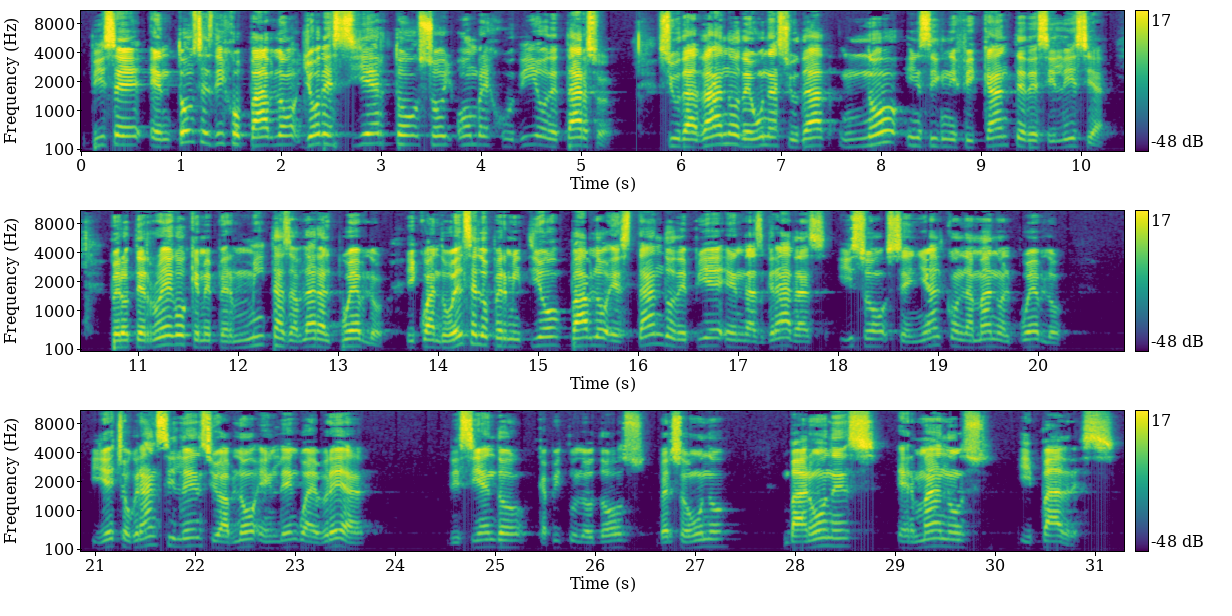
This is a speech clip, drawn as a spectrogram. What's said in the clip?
Dice, entonces dijo Pablo, yo de cierto soy hombre judío de Tarso, ciudadano de una ciudad no insignificante de Cilicia, pero te ruego que me permitas hablar al pueblo. Y cuando él se lo permitió, Pablo, estando de pie en las gradas, hizo señal con la mano al pueblo y hecho gran silencio habló en lengua hebrea, diciendo, capítulo 2, verso 1, varones, hermanos, y padres.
